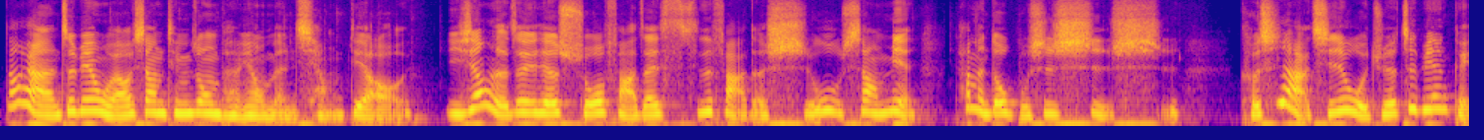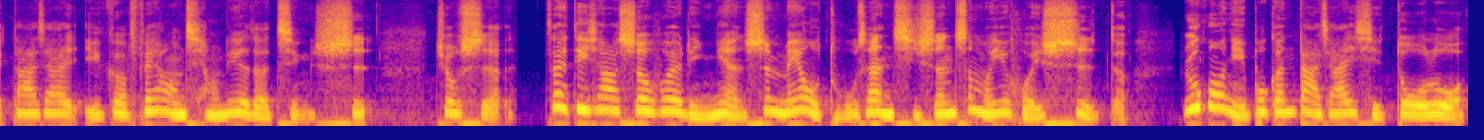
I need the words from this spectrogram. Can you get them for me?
当然，这边我要向听众朋友们强调，以上的这些说法在司法的实务上面，他们都不是事实。可是啊，其实我觉得这边给大家一个非常强烈的警示，就是在地下社会里面是没有独善其身这么一回事的。如果你不跟大家一起堕落，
